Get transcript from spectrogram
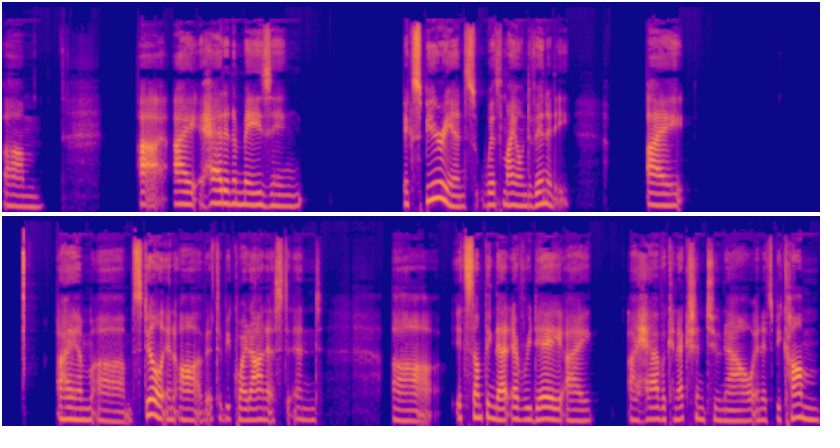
um I, I had an amazing experience with my own divinity. I I am um, still in awe of it, to be quite honest, and uh, it's something that every day I I have a connection to now, and it's become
